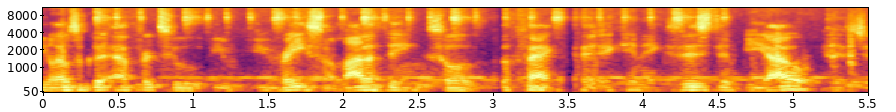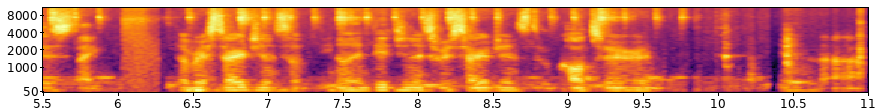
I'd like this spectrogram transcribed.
you know, that was a good effort to erase a lot of things. So the fact that it can exist and be out is just like the resurgence of, you know, indigenous resurgence through culture and, and uh,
